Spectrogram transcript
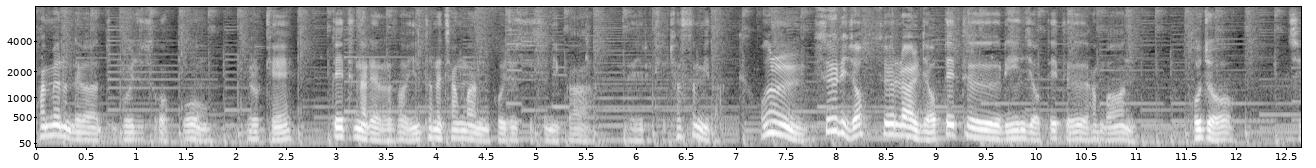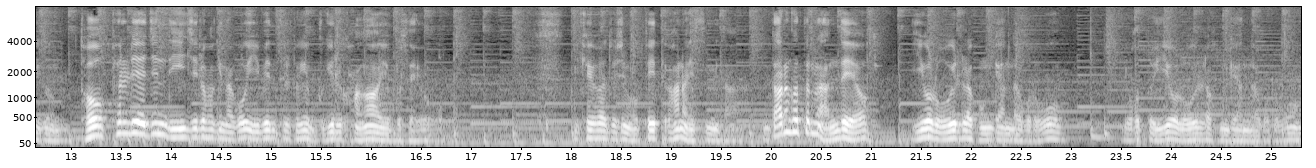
화면은 내가 좀 보여줄 수가 없고 이렇게 업데이트 날이라서 인터넷 창만 보여줄 수 있으니까 네, 이렇게 켰습니다. 오늘 수요일이죠. 수요일 날 이제 업데이트 리인지 업데이트 한번 보죠. 지금 더욱 편리해진 리인지를 확인하고 이벤트를 통해 무기를 강화해 보세요. 이렇게 해가지고 지금 업데이트가 하나 있습니다. 다른 것들은 안 돼요. 2월 5일날 공개한다고 그러고 이것도 2월 5일날 공개한다고 그러고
